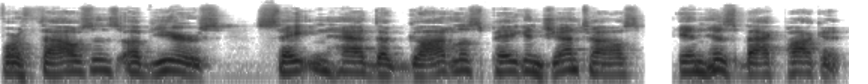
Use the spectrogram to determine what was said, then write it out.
For thousands of years, Satan had the godless pagan Gentiles in his back pocket.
